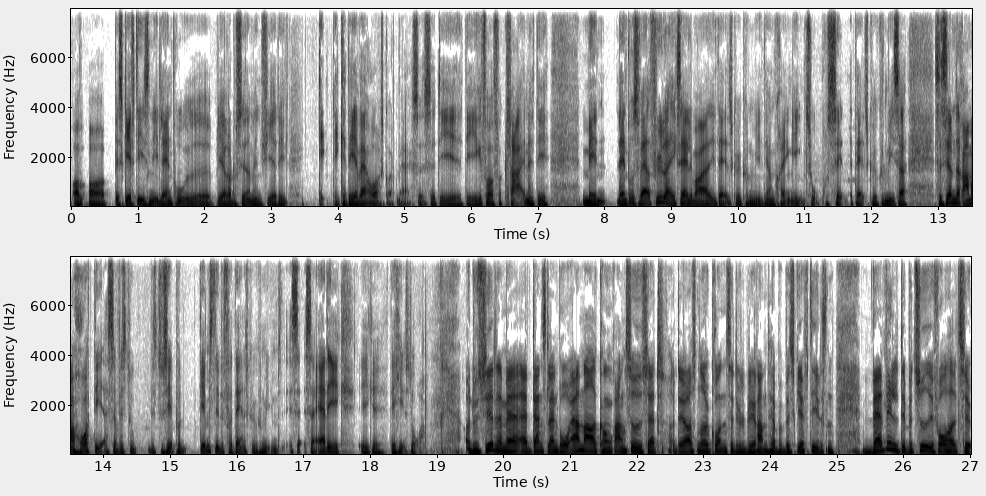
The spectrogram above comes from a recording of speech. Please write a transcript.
og, og beskæftigelsen i landbruget øh, bliver reduceret med en fjerdedel det, det kan det erhverv også godt mærke, så, så det, det er ikke for at forklejne det. Men landbrugsværet fylder ikke særlig meget i dansk økonomi. Det er omkring 1-2 procent af dansk økonomi. Så, så selvom det rammer hårdt der, så hvis du, hvis du ser på gennemsnittet for dansk økonomi, så, så er det ikke, ikke det helt store. Og du siger det med, at dansk landbrug er meget konkurrenceudsat, og det er også noget af grunden til, at det vil blive ramt her på beskæftigelsen. Hvad vil det betyde i forhold til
